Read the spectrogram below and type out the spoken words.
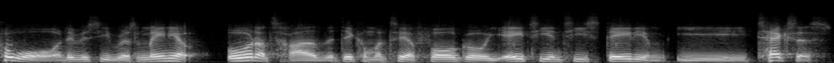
to år, det vil sige WrestleMania 38, det kommer til at foregå i AT&T Stadium i Texas,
